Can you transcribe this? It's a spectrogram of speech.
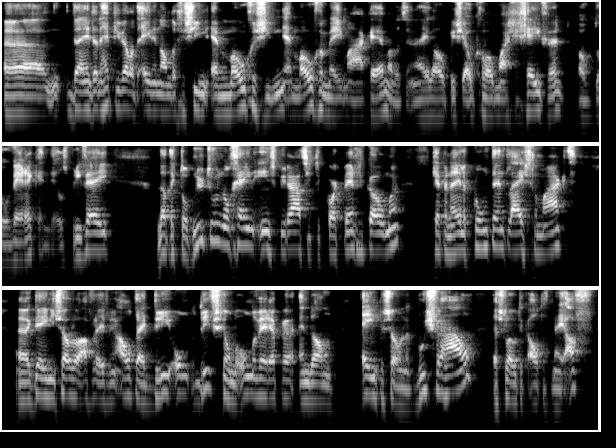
Dan, dan, heb je wel het een en ander gezien en mogen zien en mogen meemaken. Hè? Want een hele hoop is je ook gewoon maar gegeven, ook door werk en deels privé. Dat ik tot nu toe nog geen inspiratie tekort ben gekomen. Ik heb een hele contentlijst gemaakt. ik deed in die solo-aflevering altijd drie, drie verschillende onderwerpen en dan één persoonlijk bushverhaal. Daar sloot ik altijd mee af.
